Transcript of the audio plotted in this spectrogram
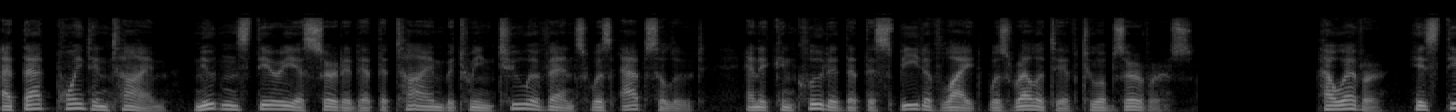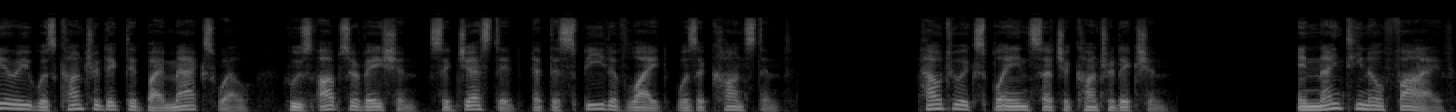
At that point in time, Newton's theory asserted that the time between two events was absolute, and it concluded that the speed of light was relative to observers. However, his theory was contradicted by Maxwell, whose observation suggested that the speed of light was a constant. How to explain such a contradiction? In 1905,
